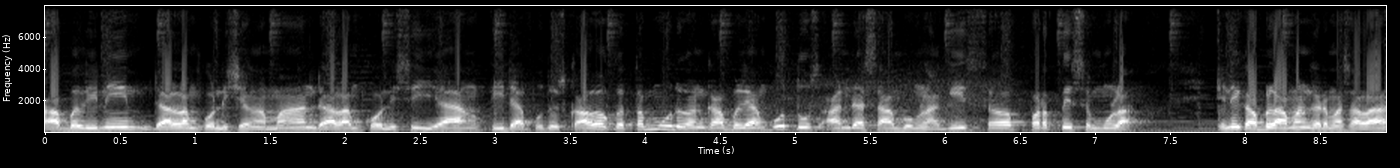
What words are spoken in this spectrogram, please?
kabel ini dalam kondisi yang aman, dalam kondisi yang tidak putus. Kalau ketemu dengan kabel yang putus, Anda sambung lagi seperti semula. Ini kabel aman, gak ada masalah.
